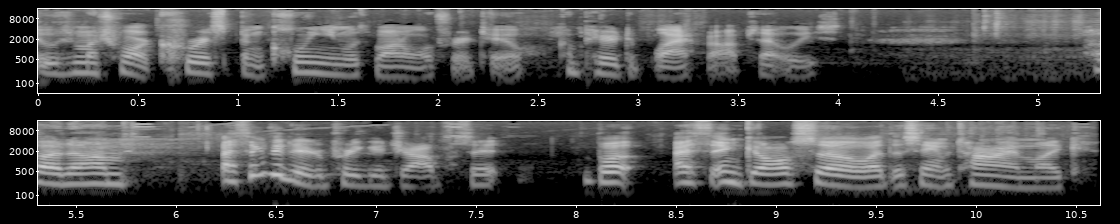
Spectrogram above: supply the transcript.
It was much more crisp and clean with Modern Warfare 2 compared to Black Ops, at least. But um, I think they did a pretty good job with it. But I think also at the same time, like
